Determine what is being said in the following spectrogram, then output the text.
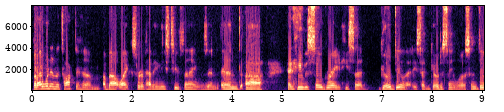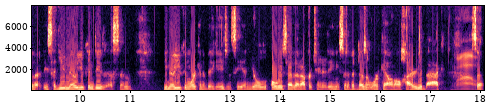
but I went in and talked to him about like sort of having these two things, and and uh, and he was so great. He said, "Go do it." He said, "Go to St. Louis and do it." He said, "You know you can do this, and you know you can work in a big agency, and you'll always have that opportunity." And he said, "If it doesn't work out, I'll hire you back." wow. So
